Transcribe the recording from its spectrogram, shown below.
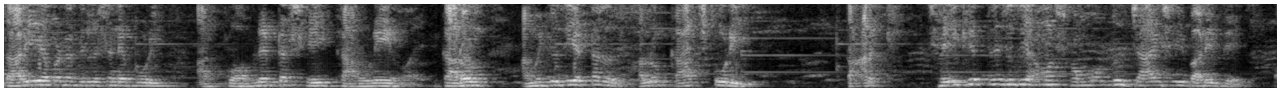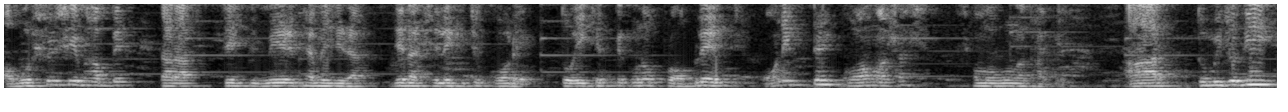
দাঁড়িয়ে আমরা রিলেশনে পড়ি, আর প্রবলেমটা সেই কারণেই হয়। কারণ আমি যদি একটা ভালো কাজ করি, তার সেই ক্ষেত্রে যদি আমার সম্বন্ধ যায় সেই বাড়িতে, অবশ্যই সে ভাববে, তারা যে মেয়ের ফ্যামিলিরা যে না ছেলে কিছু করে। তো এই ক্ষেত্রে কোনো প্রবলেম অনেকটাই কম আসার সম্ভাবনা থাকে। আর তুমি যদি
